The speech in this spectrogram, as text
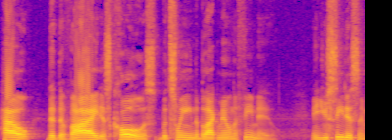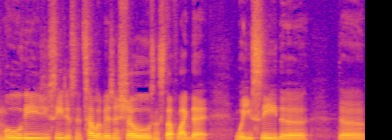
how the divide is caused between the black male and the female. And you see this in movies, you see this in television shows and stuff like that, where you see the the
